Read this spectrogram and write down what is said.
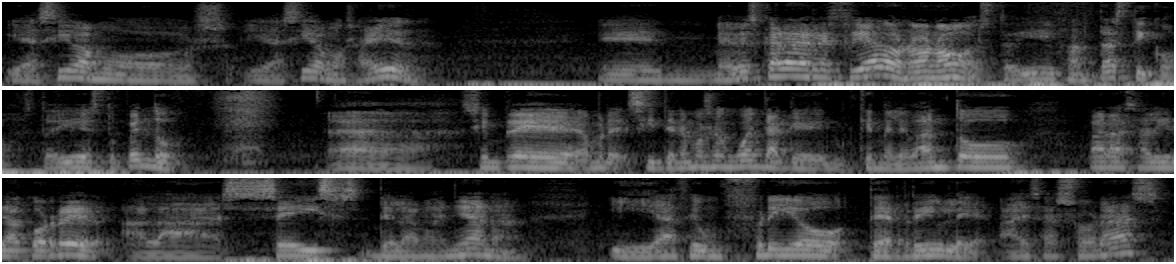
y así vamos y así vamos a ir eh, ¿me ves cara de resfriado? no, no, estoy fantástico estoy estupendo uh, siempre, hombre, si tenemos en cuenta que, que, me levanto para salir a correr a las 6 de la mañana y hace un frío terrible a esas horas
